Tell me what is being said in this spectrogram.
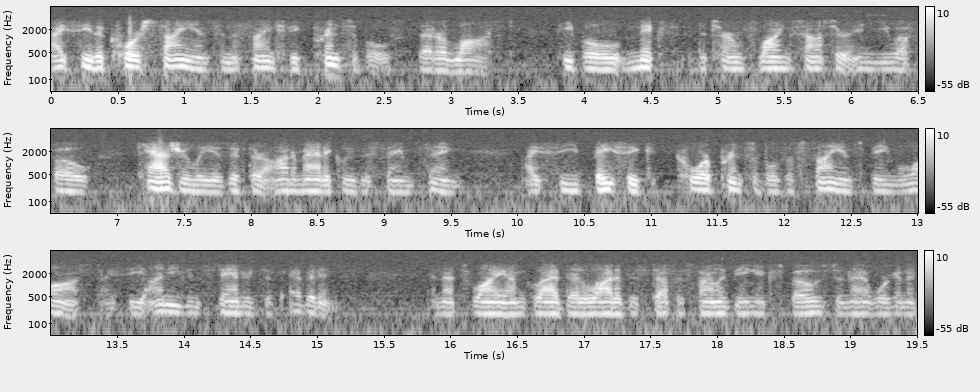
I see the core science and the scientific principles that are lost. People mix the term flying saucer and UFO casually as if they're automatically the same thing. I see basic core principles of science being lost. I see uneven standards of evidence. And that's why I'm glad that a lot of this stuff is finally being exposed and that we're going to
